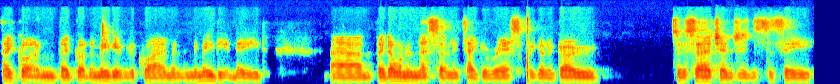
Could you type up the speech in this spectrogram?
they've got an, they've got an immediate requirement, an immediate need. Um, they don't want to necessarily take a risk. They're going to go to the search engines to see,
